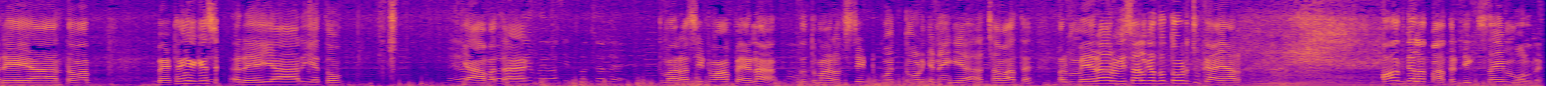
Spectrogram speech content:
अरे यार तो अब बैठेंगे कैसे? अरे यार ये तो क्या बताएँ? तुम्हारा सीट वहाँ पे है ना तो तुम्हारा सीट कोई तोड़ के नहीं गया अच्छा बात है। पर मेरा और विशाल का तो तोड़ चुका है यार। बहुत गलत बात है, ठीक, सही में बोल रहे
